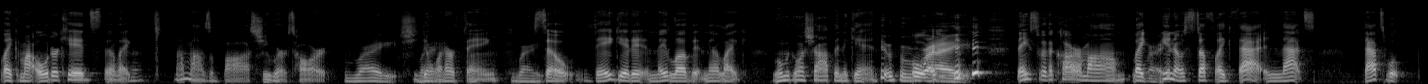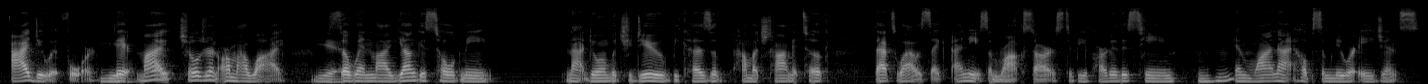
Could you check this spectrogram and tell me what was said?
like my older kids they're like my mom's a boss she works hard Right. she right. doing her thing Right. so they get it and they love it and they're like when we going shopping again Or, Right. thanks for the car mom like Right. you know stuff like that and that's that's what i do it for Yeah. They're- my children are my why Yeah. so when my youngest told me not doing what you do because of how much time it took that's why i was like i need some rock stars to be a part of this team Mm-hmm. and why not help some newer agents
